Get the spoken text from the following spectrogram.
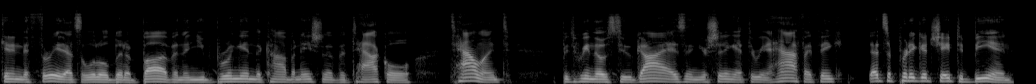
Getting to three, that's a little bit above, and then you bring in the combination of the tackle talent between those two guys, and you're sitting at three and a half. I think that's a pretty good shape to be in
